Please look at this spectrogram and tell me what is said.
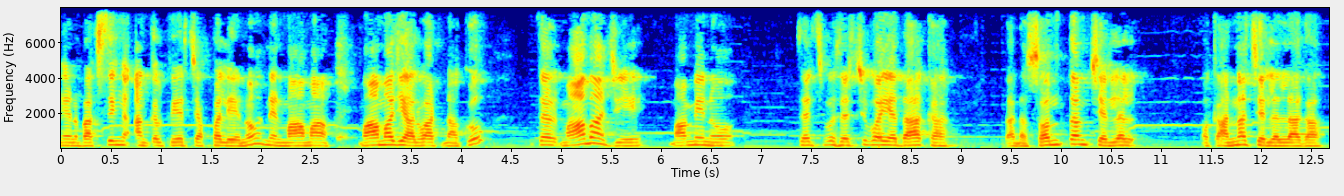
నేను భక్సింగ్ అంకుల్ పేరు చెప్పలేను. నేను మామ మామాజీ అలవాటు నాకు. మామాజీ మమ్మీను చచ్చిపో చచ్చిపోయేదాకా తన సొంతం చెల్లెలు ఒక అన్న చెల్లెల్లాగా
